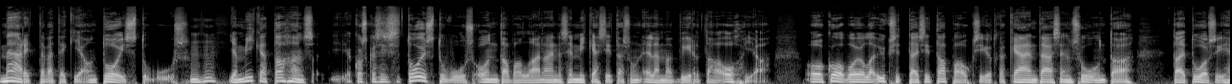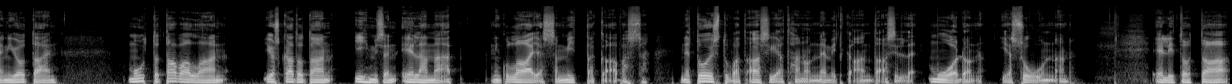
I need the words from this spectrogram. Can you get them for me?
määrittävä tekijä on toistuvuus. Mm-hmm. Ja mikä tahansa, ja koska siis se toistuvuus on tavallaan aina se, mikä sitä sun elämän virtaa ohjaa. Ok, voi olla yksittäisiä tapauksia, jotka kääntää sen suuntaa tai tuo siihen jotain, mutta tavallaan, jos katsotaan ihmisen elämää niin kuin laajassa mittakaavassa, ne toistuvat asiathan on ne, mitkä antaa sille muodon ja suunnan. Eli tota,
